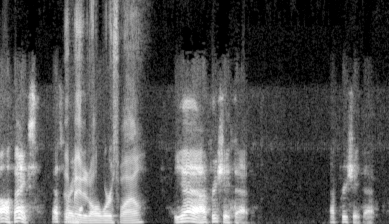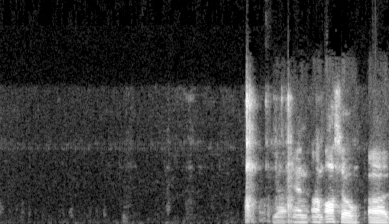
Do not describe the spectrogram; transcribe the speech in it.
Oh, thanks. That's That very made nice. it all worthwhile. Yeah, I appreciate that. I appreciate that. Yeah, and um, also uh,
